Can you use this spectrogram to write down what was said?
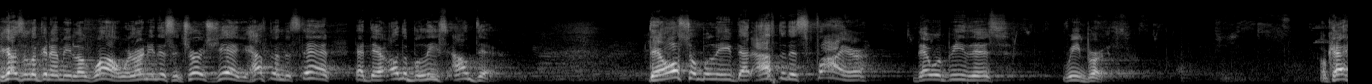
You guys are looking at me like, wow, we're learning this in church. Yeah, you have to understand that there are other beliefs out there. They also believe that after this fire, there will be this rebirth. Okay?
